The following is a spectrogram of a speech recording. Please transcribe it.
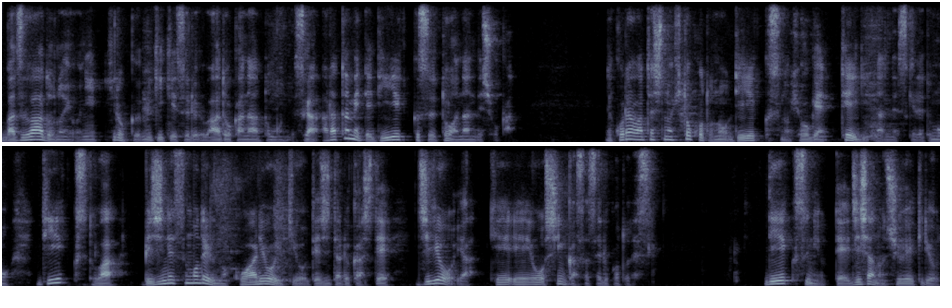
バズワードのように広く見聞きするワードかなと思うんですが、改めて DX とは何でしょうか？でこれは私の一言の DX の表現、定義なんですけれども、DX とはビジネスモデルのコア領域をデジタル化して事業や経営を進化させることです。DX によって自社の収益量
